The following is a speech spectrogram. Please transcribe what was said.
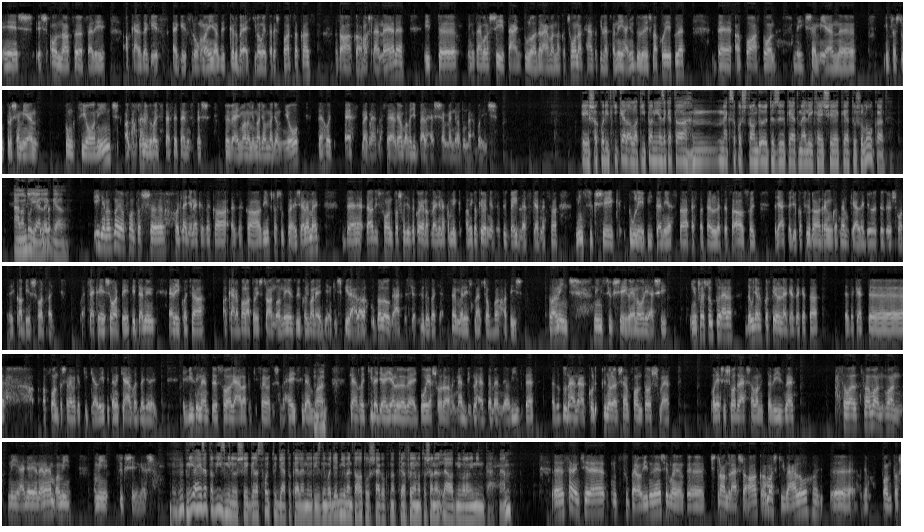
és, és onnan fölfelé, akár az egész, egész római, az egy körülbelül egy kilométeres partszakasz, az alkalmas lenne erre. Itt uh, igazából a sétány túloldalán vannak a csónakházak, illetve néhány üdülő és lakóépület, de a parton még semmilyen uh, infrastruktúra, semmilyen funkció nincs, azon felül, hogy persze egy természetes höveny van, ami nagyon-nagyon jó, de hogy ezt meg lehetne felni, avval, hogy itt be lehessen menni a Dunába is. És akkor itt ki kell alakítani ezeket a megszokott strand öltözőket, mellékhelyiségeket, tusolókat? Állandó jelleggel? Igen, az nagyon fontos, hogy legyenek ezek, a, ezek az infrastruktúrális elemek, de, de az is fontos, hogy ezek olyanok legyenek, amik, amik a környezetükbe illeszkednek. Szóval nincs szükség túlépíteni ezt a, ezt a területet. Szóval ahhoz, hogy, hogy átvegyük a fürdőnadrágunkat, nem kell egy öltözősort, egy kabinsort, vagy, vagy szekrénysort építenünk. Elég, hogyha akár a Balatoni strandon nézzük, hogy van egy ilyen kis spirál alakú dolog, átveszi a fürdőgatját az ember, és már csobbanhat is. Szóval nincs, nincs szükség olyan óriási infrastruktúrára, de ugyanakkor tényleg ezeket a, ezeket ö, a fontos elemeket ki kell építeni, kell, hogy legyen egy, egy vízimentő szolgálat, aki folyamatosan a helyszínen van, uh-huh. kell, hogy ki legyen jelölve egy bolyasorra, hogy meddig lehet bemenni a vízbe. Ez a Dunánál különösen fontos, mert óriási sodrása van itt a víznek. Szóval, szóval van, van néhány olyan elem, ami, ami szükséges. Uh-huh. Mi a helyzet a vízminőséggel, ezt hogy tudjátok ellenőrizni? Vagy nyilván a hatóságoknak kell folyamatosan leadni valami mintát, nem? Szerencsére szuper a vízminőség, nagyon ö, strandolásra alkalmas, kiváló, hogy, ö, hogy a pontos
